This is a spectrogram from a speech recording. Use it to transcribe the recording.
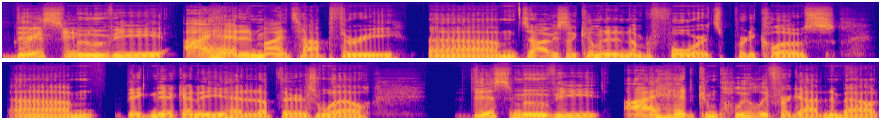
this movie I had in my top three. Um, so obviously coming in at number four, it's pretty close. Um, Big Nick, I know you had it up there as well. This movie I had completely forgotten about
